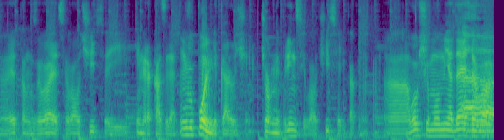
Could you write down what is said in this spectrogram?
Э, это называется «Волчица и семеро козлят». Ну, вы поняли, короче. «Черный принц» и «Волчица» или как он там. А, в общем, у меня до этого... А,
